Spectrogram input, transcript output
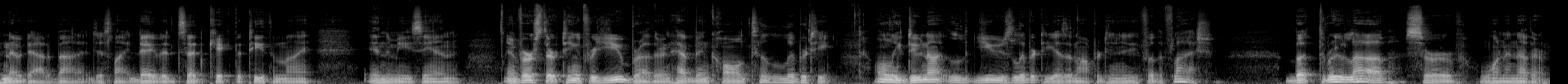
no doubt about it. Just like David said, kick the teeth of my enemies in. In verse 13, for you, brethren, have been called to liberty. Only do not use liberty as an opportunity for the flesh, but through love serve one another.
